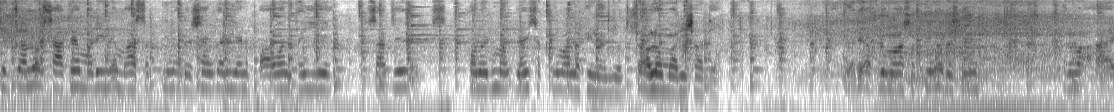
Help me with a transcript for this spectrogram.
તો ચાલો સાથે મળીને મા શક્તિના દર્શન કરીએ અને પાવન થઈએ. સાથે કોમેન્ટમાં જય શક્તિમાં લખી નાખજો. ચાલો મારી સાથે. ત્યારે આપણે મા શક્તિના દર્શન કરવા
